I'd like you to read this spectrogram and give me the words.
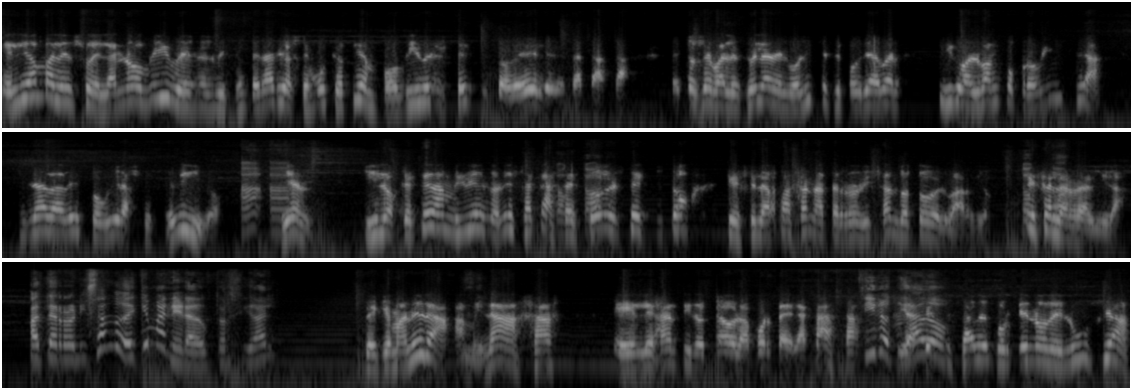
Elian Valenzuela no vive en el Bicentenario hace mucho tiempo, vive el éxito de él en casa. Entonces Valenzuela del boliche se podría haber ido al Banco Provincia y nada de esto hubiera sucedido. Ah, ah. Bien. Y los que quedan viviendo en esa casa es todo el éxito que se la pasan aterrorizando todo el barrio. Esa es la realidad. ¿Aterrorizando de qué manera, doctor Sigal? ¿De qué manera? Amenazas, eh, les han tiroteado la puerta de la casa. Y la ¿Tiroteado? gente sabe por qué no denuncia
